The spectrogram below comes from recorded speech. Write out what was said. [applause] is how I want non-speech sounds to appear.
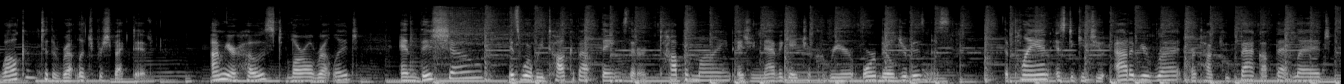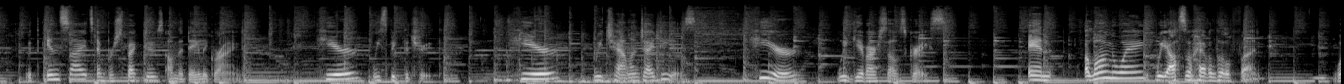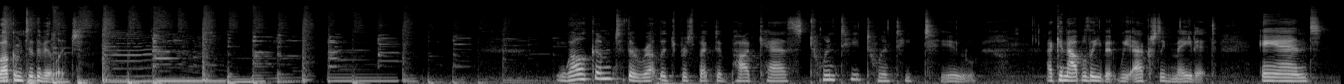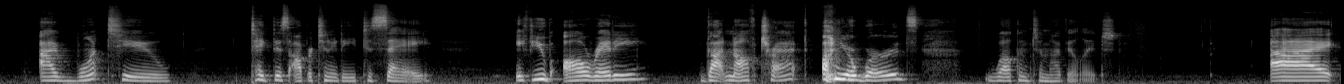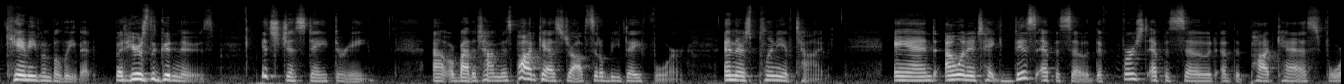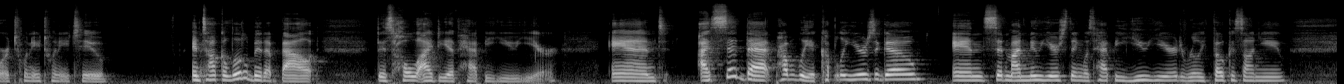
Welcome to the Rutledge Perspective. I'm your host, Laurel Rutledge, and this show is where we talk about things that are top of mind as you navigate your career or build your business. The plan is to get you out of your rut or talk you back off that ledge with insights and perspectives on the daily grind. Here, we speak the truth. Here, we challenge ideas. Here, we give ourselves grace. And along the way, we also have a little fun. Welcome to the village. Welcome to the Rutledge Perspective Podcast 2022. I cannot believe it. We actually made it. And I want to take this opportunity to say if you've already gotten off track [laughs] on your words, welcome to my village. I can't even believe it. But here's the good news it's just day three. Uh, or by the time this podcast drops, it'll be day four. And there's plenty of time. And I want to take this episode, the first episode of the podcast for 2022, and talk a little bit about this whole idea of Happy You Year. And I said that probably a couple of years ago and said my New Year's thing was Happy You Year to really focus on you.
